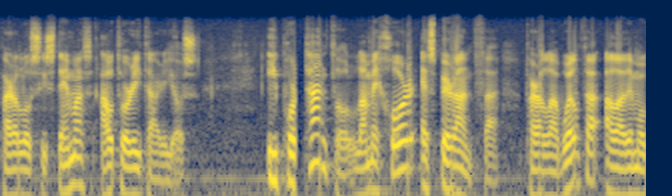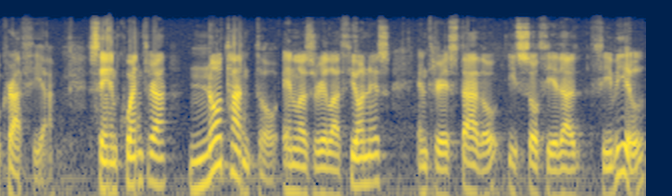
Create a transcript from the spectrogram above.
para los sistemas autoritarios y por tanto la mejor esperanza para la vuelta a la democracia se encuentra no tanto en las relaciones entre Estado y sociedad civil,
